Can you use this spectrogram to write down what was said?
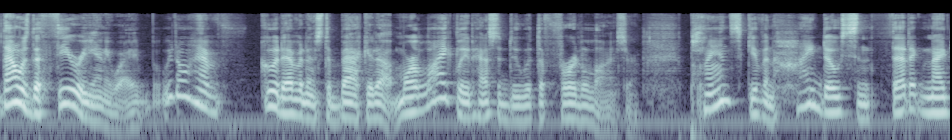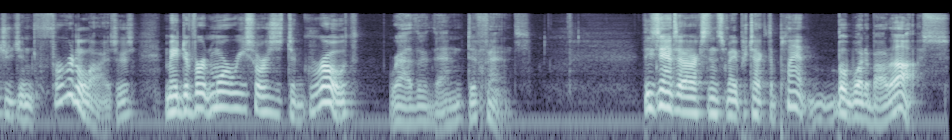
That was the theory anyway, but we don't have good evidence to back it up. More likely it has to do with the fertilizer. Plants given high-dose synthetic nitrogen fertilizers may divert more resources to growth rather than defense. These antioxidants may protect the plant, but what about us?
